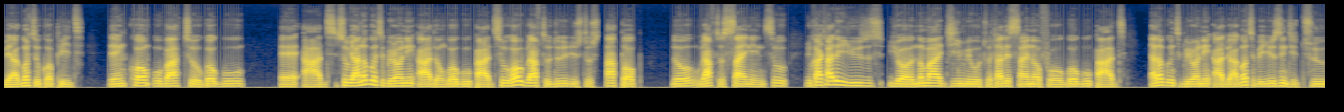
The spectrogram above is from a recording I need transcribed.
We are going to copy it. Then come over to Google uh, Ads. So we are not going to be running ad on Google Ads. So all we have to do is to start up. No, we have to sign in. So you can actually use your normal Gmail to actually sign up for Google Ads. You're not going to be running ads. We are going to be using the tool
